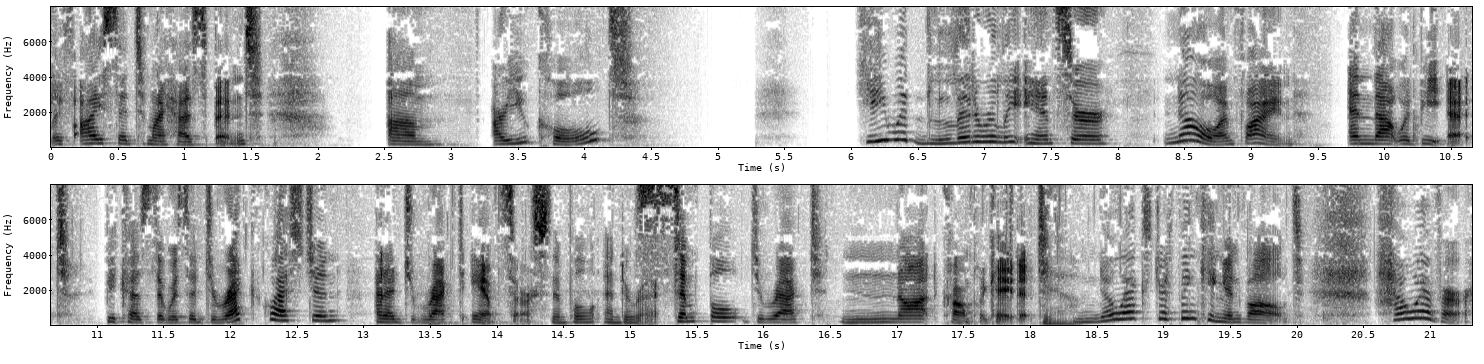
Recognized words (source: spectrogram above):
if I said to my husband, um, "Are you cold?" He would literally answer, "No, I'm fine," and that would be it because there was a direct question and a direct answer. Simple and direct. Simple, direct, not complicated. Yeah. No extra thinking involved. However,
